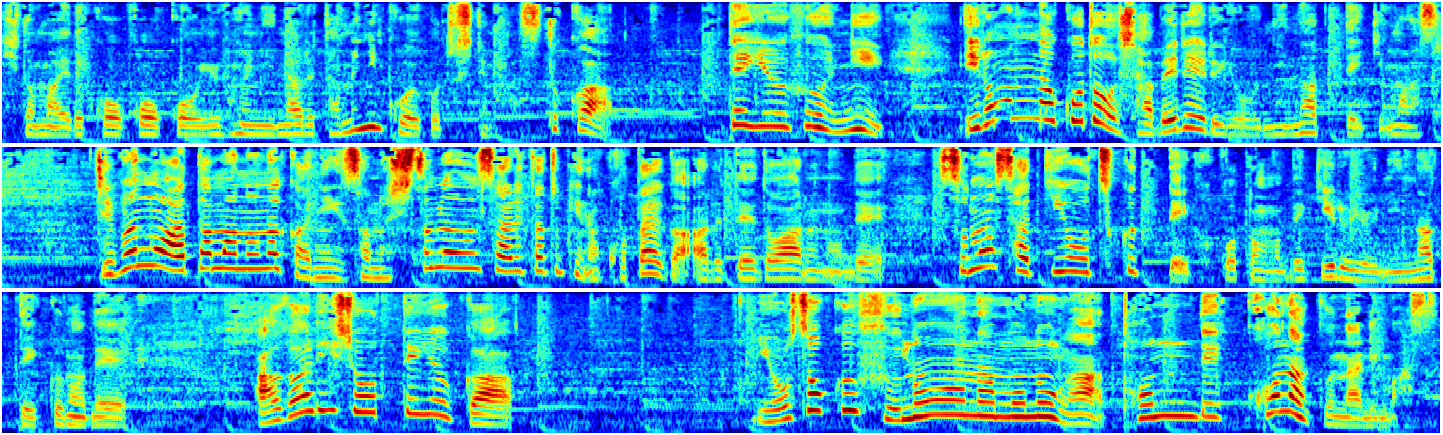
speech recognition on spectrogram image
人前でこうこうこういう風になるためにこういうことしてますとか。っていう風にいろんなことを喋れるようになっていきます。自分の頭の中にその質問された時の答えがある程度あるのでその先を作っていくこともできるようになっていくので上がり症っていうか予測不能なものが飛んでこなくなります。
